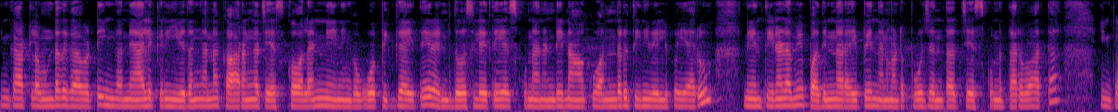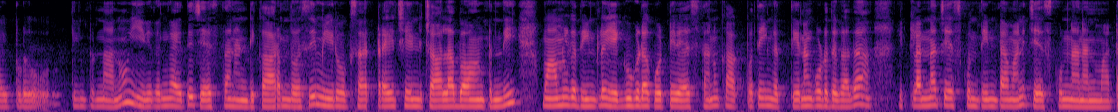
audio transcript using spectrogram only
ఇంకా అట్లా ఉండదు కాబట్టి ఇంకా నేలకిని ఈ విధంగా కారంగా చేసుకోవాలని నేను ఇంకా ఓపిక్గా అయితే రెండు దోశలు అయితే వేసుకున్నానండి. నాకు అందరూ తిని వెళ్ళిపోయారు. నేను తినడమే పదిన్నర అయిపోయింది అనమాట పూజ అంతా చేసుకున్న తర్వాత. ఇంకా ఇప్పుడు తింటున్నాను. ఈ విధంగా అయితే చేస్తానండి కారం దోశ. మీరు ఒకసారి ట్రై చేయండి. చాలా బాగుంటుంది. మామూలుగా దీంట్లో ఎగ్గు కూడా కొట్టి వేస్తాను. కాకపోతే ఇంకా తినకూడదు కదా. ఇట్లన్నా చేసుకుని తింటామని చేసుకున్నాను అనమాట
